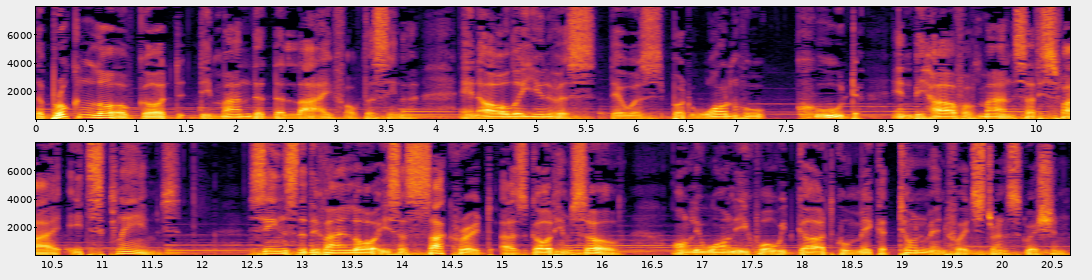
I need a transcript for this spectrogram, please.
The broken law of God demanded the life of the sinner. In all the universe, there was but one who could, in behalf of man, satisfy its claims. Since the divine law is as sacred as God Himself, only one equal with God could make atonement for its transgression.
